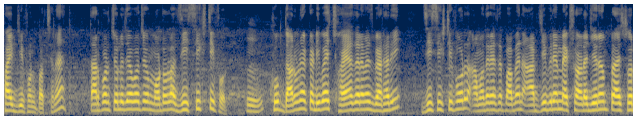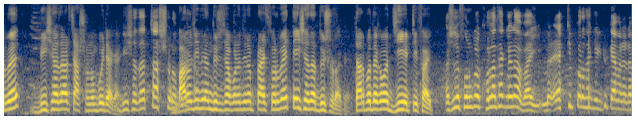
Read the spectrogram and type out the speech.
five G phone পাচ্ছেন হ্যাঁ? তারপর চলে যাব হচ্ছে মোটোলা জি সিক্সটি ফোর হুম। খুব দারুণ একটা ডিভাইস ছয় হাজার MS battery G sixty four আমাদের কাছে পাবেন আট জিবি র্যাম একশো আঠাশ জিবি র্যাম প্রাইস পড়বে বিশ হাজার চারশো নব্বই টাকা বিশ হাজার চারশো বারো জিবি র্যাম দুশো ছাপ্পান্ন জিবি প্রাইস পড়বে তেইশ হাজার দুশো টাকা তারপর দেখাবো জি এইটটি ফাইভ আসলে ফোনগুলো খোলা থাকলে না ভাই মানে অ্যাক্টিভ করা থাকলে একটু ক্যামেরাটা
